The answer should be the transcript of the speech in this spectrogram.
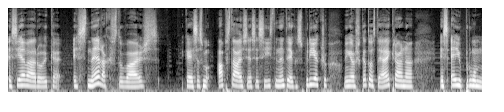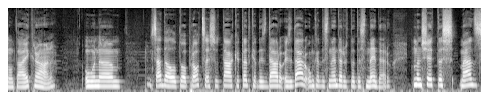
es ievēroju, ka es nerakstu vairs, ka es esmu apstājusies, es īsti netieku uz priekšu, vienkārši skatos tajā ekrānā, es eju prom no tā ekrāna. Un um, sadalu to procesu tā, ka tad, kad es daru, es daru, un kad es nedaru, tad es nedaru. Man šķiet, tas mēdz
